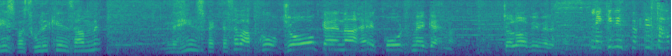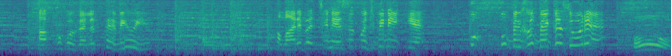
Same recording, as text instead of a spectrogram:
दहेज वसूली के इल्ज़ाम में? नहीं इंस्पेक्टर साहब आपको जो कहना है कोर्ट में कहना। चलो अभी मेरे साथ। लेकिन इंस्पेक्टर साहब आपको कोई गलत फहमी हुई है? हमारे बच्चे ने ऐसा कुछ भी नहीं किया वो, वो बिल्कुल बेकसूर है। ओ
